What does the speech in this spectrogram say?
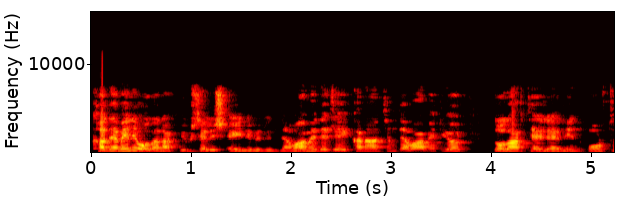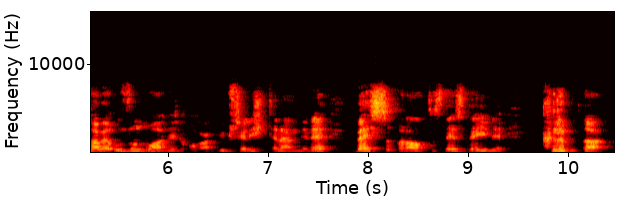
Kademeli olarak yükseliş eğiliminin devam edeceği kanaatim devam ediyor. Dolar TL'nin orta ve uzun vadeli olan yükseliş trendini 5.06 desteğini kırıp da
